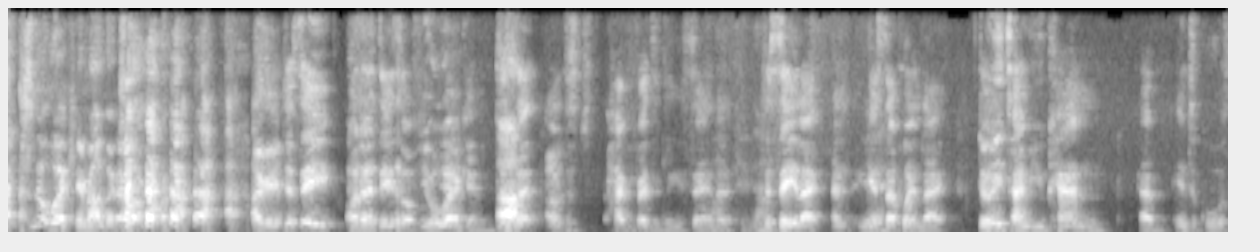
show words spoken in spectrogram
mean? She's not working around the clock. bro. Okay. Just say on her days off, you're working. Just Huh? like, I'm just hypothetically saying that. Okay, no. Just say like, and it gets to that point like the only time you can have intercourse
